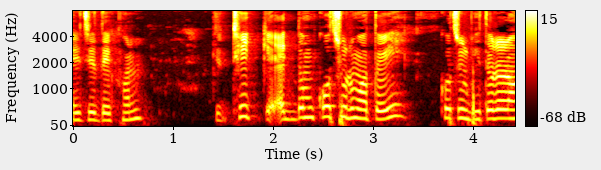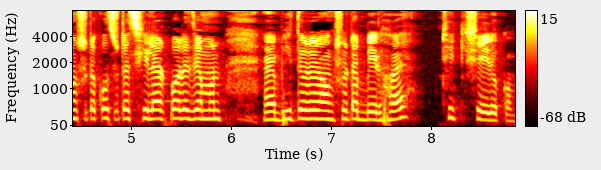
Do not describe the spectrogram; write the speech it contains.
এই যে দেখুন। ঠিক একদম কচুর মতোই, কচুর ভিতরের অংশটা, কচুটা ছিলার পরে যেমন ভিতরের অংশটা বের হয়, ঠিক সেই রকম।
